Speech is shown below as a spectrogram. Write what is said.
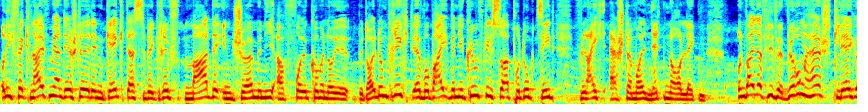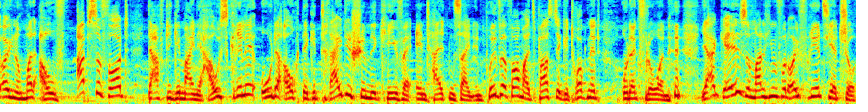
Und ich verkneife mir an der Stelle den Gag, dass der Begriff Made in Germany eine vollkommen neue Bedeutung kriegt. Äh, wobei, wenn ihr künftig so ein Produkt seht, vielleicht erst einmal nicht lecken. Und weil da viel Verwirrung herrscht, kläre ich euch nochmal auf. Ab sofort darf die gemeine Hausgrille oder auch der Getreideschimmelkäfer enthalten sein. In Pulverform als Paste, getrocknet oder gefroren. Ja, gell, so manchen von euch friert's jetzt schon.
